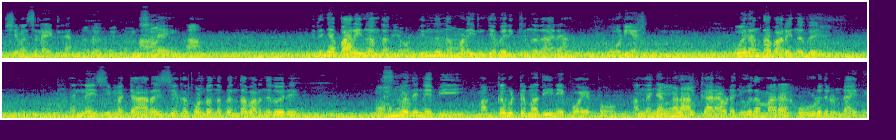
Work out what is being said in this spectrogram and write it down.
വിഷയം മനസ്സിലായിട്ടില്ല. മനസ്സിലായി. ആ ഇത് ഞാൻ പറയുന്നത് എന്താ അറിയോ ഇന്ന് നമ്മുടെ ഇന്ത്യ ഭരിക്കുന്നത് ആരാ? മോഡിയാണ്. ഓരെന്താ പറയുന്നത്? എൻ ഐ സി മറ്റേ ആർ ഐ സി ഒക്കെ കൊണ്ടുവന്നപ്പോൾ എന്താ പറഞ്ഞത് ഒരു മുഹമ്മദ് നബി മക്ക വിട്ട് മദീനയിൽ പോയപ്പോൾ അന്ന് ഞങ്ങൾ ആൾക്കാർ അവിടെ ജൂതന്മാരാ കൂടുതലുണ്ടായത്.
